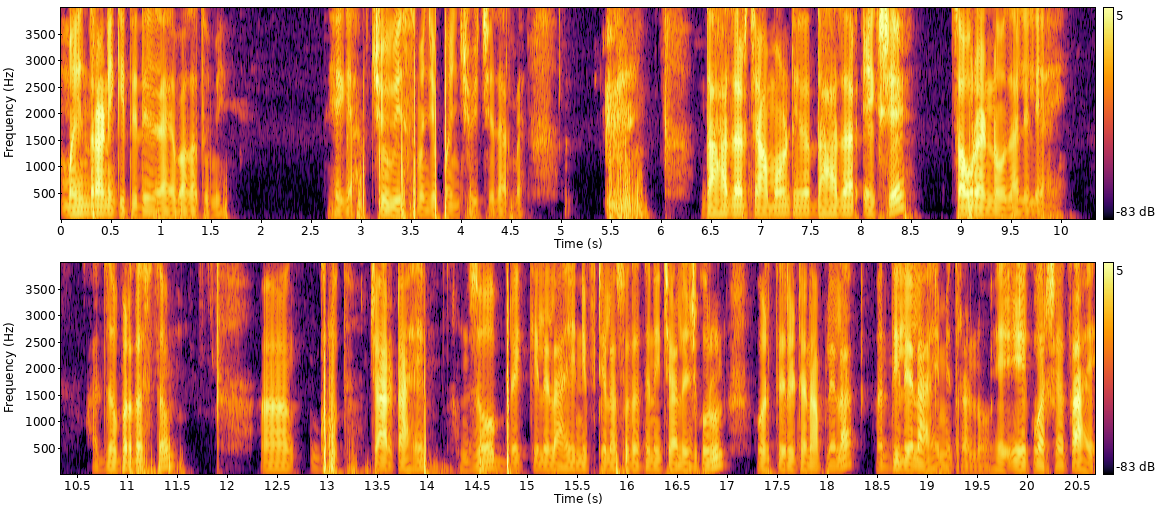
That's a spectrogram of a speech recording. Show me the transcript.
महिंद्राने किती दिलेलं आहे बघा तुम्ही. हे घ्या चोवीस म्हणजे पंचवीसचे दरम्यान. दहा हजारचे अमाऊंट इथं दहा हजार एकशे चौऱ्याण्णव झालेली आहे. हा जबरदस्त ग्रोथ चार्ट आहे. जो ब्रेक केलेला आहे निफ्टीला सुद्धा त्यांनी चॅलेंज करून वरती रिटर्न आपल्याला दिलेला आहे मित्रांनो. हे एक वर्षाचं आहे.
